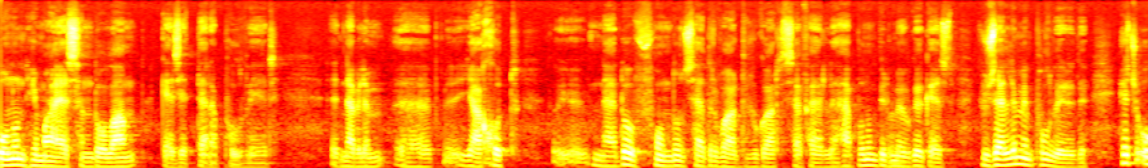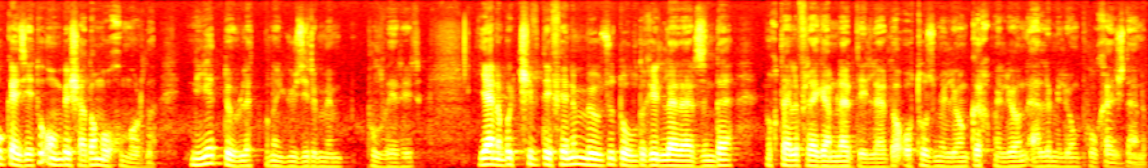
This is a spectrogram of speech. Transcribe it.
onun himayəsində olan qəzetlərə pul verir. E, nə bilim, e, yaxud nədir o fondun sədri vardı Vüqar Səfərli. Hə bunun bir mövqe qəzet 150 min pul verirdi. Heç o qəzeti 15 adam oxumurdu. Niyə dövlət buna 120 min pul verir? Yəni bu KİV-DF-nin mövcud olduğu illər ərzində müxtəlif rəqəmlər deyirlər də 30 milyon, 40 milyon, 50 milyon pul xərclənib.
